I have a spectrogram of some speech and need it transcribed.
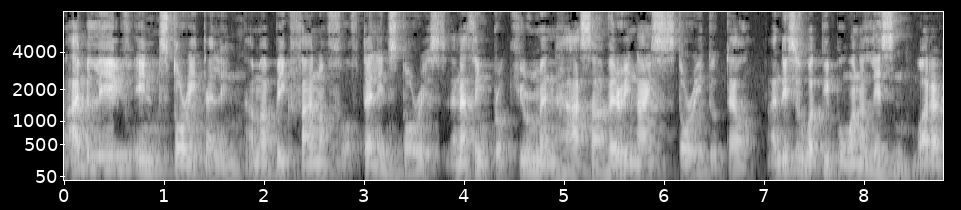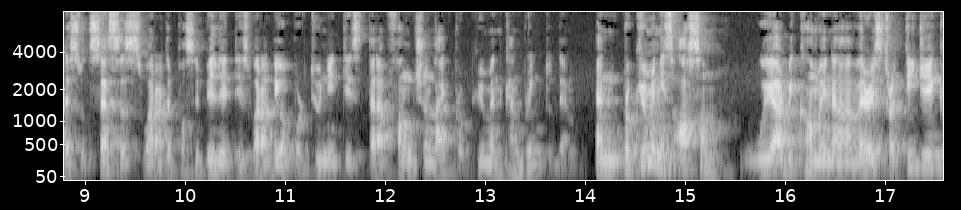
I believe in storytelling. I'm a big fan of, of telling stories. And I think procurement has a very nice story to tell. And this is what people want to listen. What are the successes? What are the possibilities? What are the opportunities that a function like procurement can bring to them? And procurement is awesome. We are becoming a very strategic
